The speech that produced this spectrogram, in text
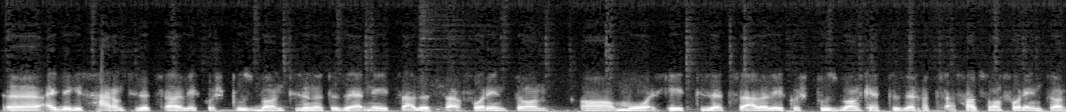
1,3%-os pluszban 15.450 forinton, a MOL 7%-os pluszban 2660 forinton,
